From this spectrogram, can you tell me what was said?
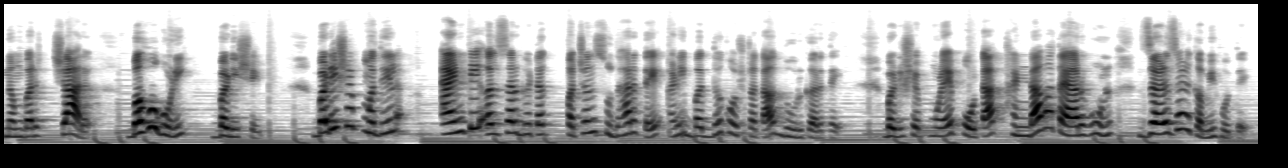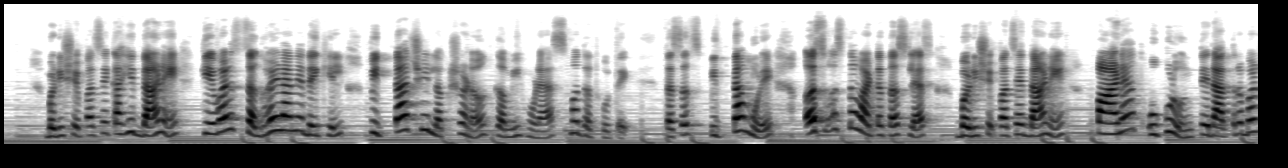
नंबर चार बहुगुणी बडीशेप. बडीशेप मधील अँटी अल्सर घटक पचन सुधारते आणि बद्धकोष्ठता दूर करते. बडीशेपमुळे पोटात थंडावा तयार होऊन जळजळ कमी होते. बडीशेपाचे काही दाणे केवळ सघळल्याने देखील पित्ताची लक्षणं कमी होण्यास मदत होते. तसंच पित्तामुळे अस्वस्थ वाटत असल्यास बडीशेपाचे दाणे पाण्यात उकळून ते रात्रभर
